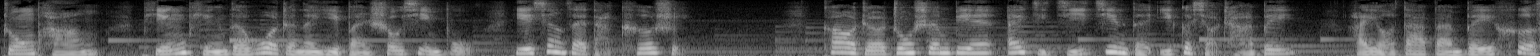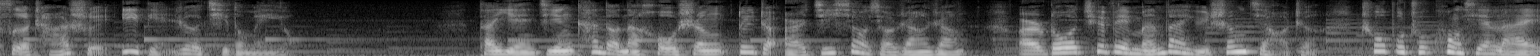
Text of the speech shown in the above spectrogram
钟旁平平地握着那一本收信簿，也像在打瞌睡。靠着钟身边挨挤极近的一个小茶杯，还有大半杯褐色茶水，一点热气都没有。他眼睛看到那后生对着耳机笑笑嚷嚷，耳朵却被门外雨声搅着，抽不出空闲来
